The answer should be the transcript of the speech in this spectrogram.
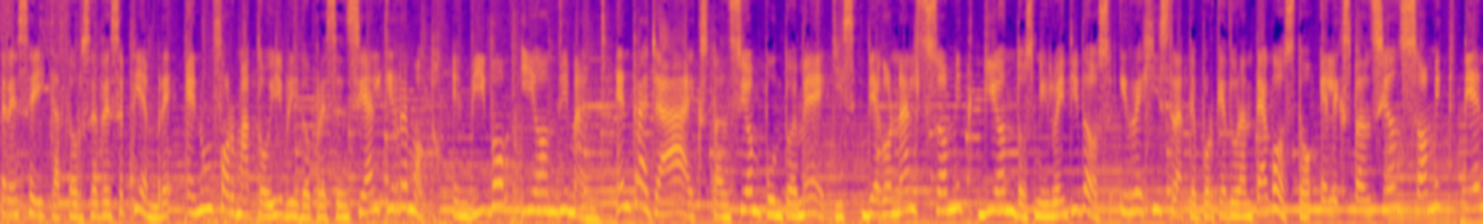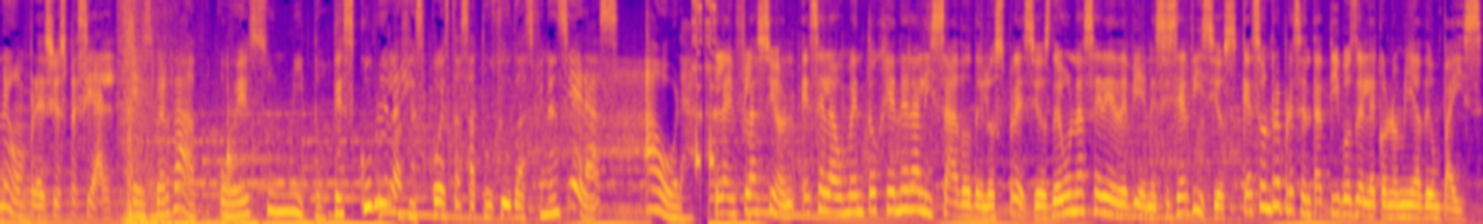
13 y 14 de septiembre en un formato híbrido presencial y remoto, en vivo y on demand. Entra ya a expansión.mx diagonal Summit-2022 y regístrate porque durante agosto el Expansión Summit tiene un precio especial. ¿Es verdad o es un mito? Descubre las respuestas a tus dudas financieras ahora. La inflación es el aumento generalizado de los precios de una serie de bienes y servicios que son representativos de la economía de un país,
